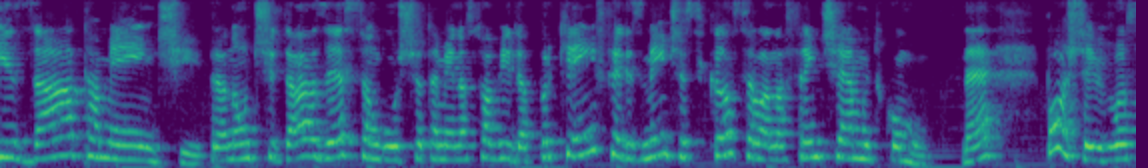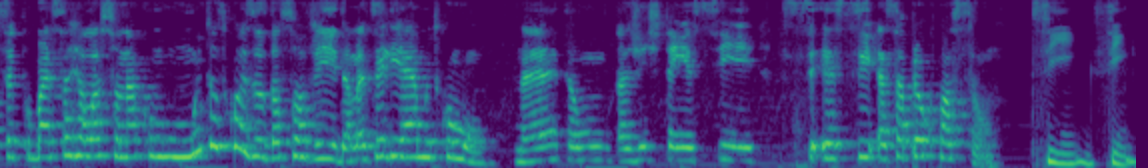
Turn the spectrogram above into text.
Exatamente, para não te trazer essa angústia também na sua vida, porque infelizmente esse câncer lá na frente é muito comum, né? Poxa, você começa a relacionar com muitas coisas da sua vida, mas ele é muito comum, né? Então a gente tem esse, esse essa preocupação. Sim, sim.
